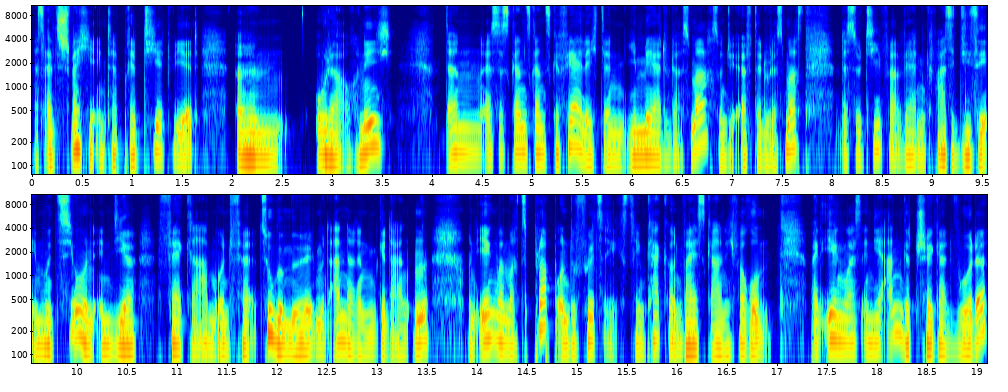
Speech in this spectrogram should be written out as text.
das als Schwäche interpretiert wird, ähm, oder auch nicht, dann ist es ganz, ganz gefährlich. Denn je mehr du das machst und je öfter du das machst, desto tiefer werden quasi diese Emotionen in dir vergraben und ver zugemüllt mit anderen Gedanken. Und irgendwann macht's plopp und du fühlst dich extrem kacke und weißt gar nicht warum. Weil irgendwas in dir angetriggert wurde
